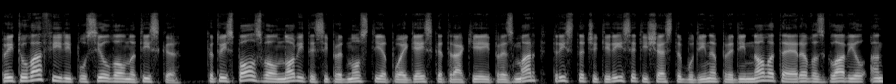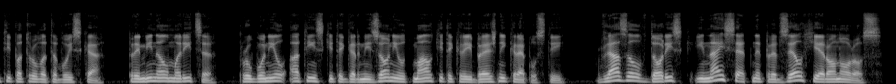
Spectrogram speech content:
При това Филип усилвал натиска, като използвал новите си предмостия по Егейска Тракия и през март 346 година преди новата ера възглавил антипатровата войска, преминал Марица, прогонил атинските гарнизони от малките крайбрежни крепости, влязал в Дориск и най-сетне превзел Хиерон Орос.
